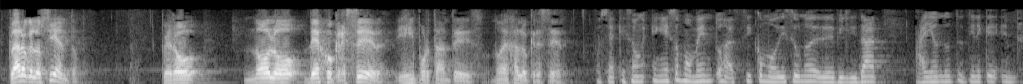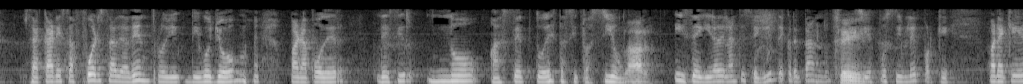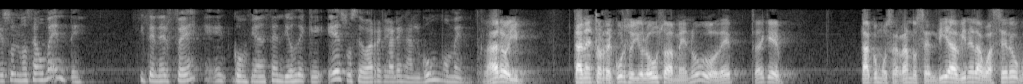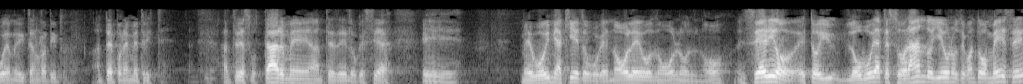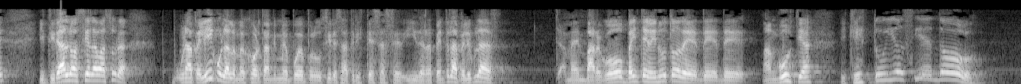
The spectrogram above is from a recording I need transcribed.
Claro que lo siento. Pero no lo dejo crecer. Y es importante eso, no dejarlo crecer. O sea que son en esos momentos, así como dice uno de debilidad, ahí donde uno tiene que em, sacar esa fuerza de adentro, digo yo, para poder decir no acepto esta situación. Y seguir adelante y seguir decretando, si es posible, porque para que eso no se aumente y tener fe, eh, confianza en Dios de que eso se va a arreglar en algún momento. Claro, y están estos recursos, yo lo uso a menudo, de, ¿sabes qué? Está como cerrándose el día, viene el aguacero, voy a meditar un ratito, antes de ponerme triste antes de asustarme, antes de lo que sea. Eh, me voy y me aquieto porque no leo, no, no, no. En serio, esto lo voy atesorando, llevo no sé cuántos meses y tirarlo hacia la basura. Una película a lo mejor también me puede producir esa tristeza y de repente la película me embargó 20 minutos de, angustia. ¿Y qué estoy haciendo?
